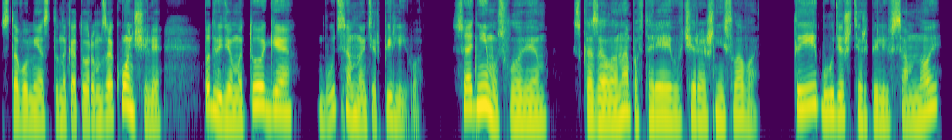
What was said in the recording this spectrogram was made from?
с того места, на котором закончили. Подведем итоги. Будь со мной терпелива. С одним условием, сказала она, повторяя его вчерашние слова. Ты будешь терпелив со мной,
